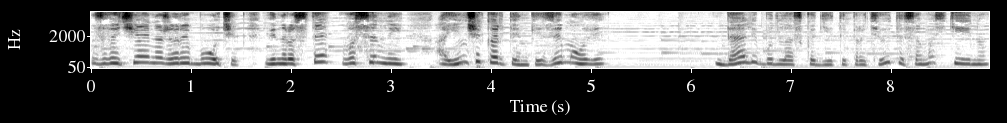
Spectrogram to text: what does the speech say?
Звичайно ж, грибочок. Він росте восени, а інші картинки зимові. Далі, будь ласка, діти, працюйте самостійно.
